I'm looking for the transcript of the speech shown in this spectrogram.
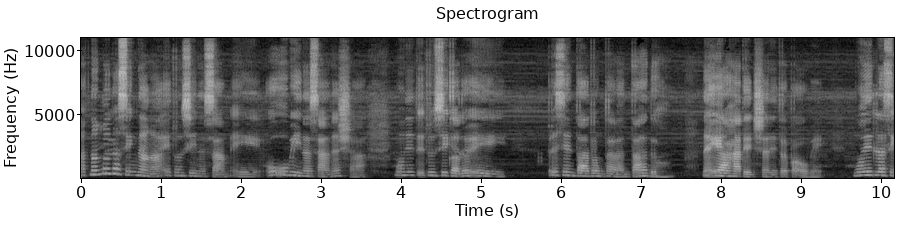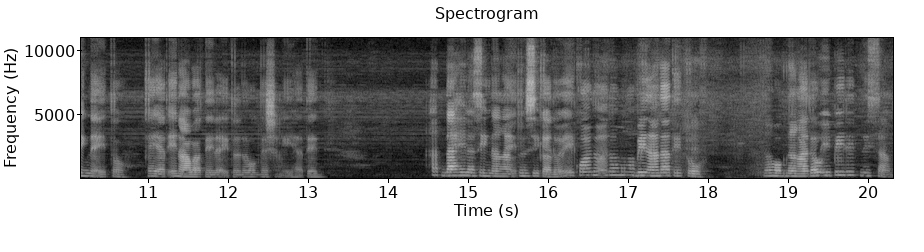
At nang malasing na nga itong si Sam, eh, uuwi na sana siya, ngunit itong si Kalo, eh, presentadong tarantado na ihahatid siya nito pa uwi. Ngunit lasing na ito, kaya't inawat nila ito na huwag na siyang ihatid. At dahil lasing na nga itong si Kalo, eh, kung ano-ano mga binanat ito, na huwag na nga daw ipilit ni Sam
